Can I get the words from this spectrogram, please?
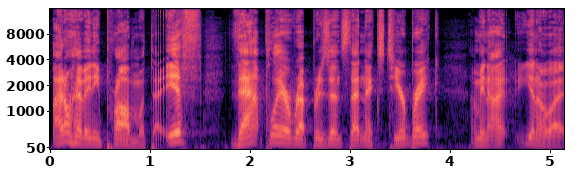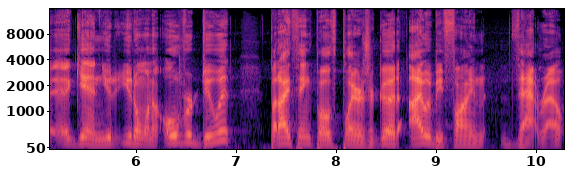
I don't have any problem with that. If that player represents that next tier break, I mean, I you know, again, you you don't want to overdo it, but I think both players are good. I would be fine that route.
